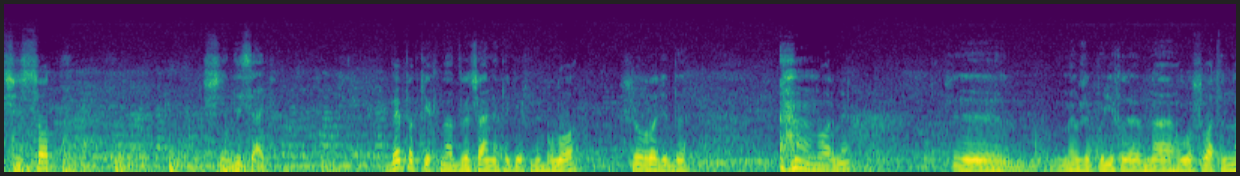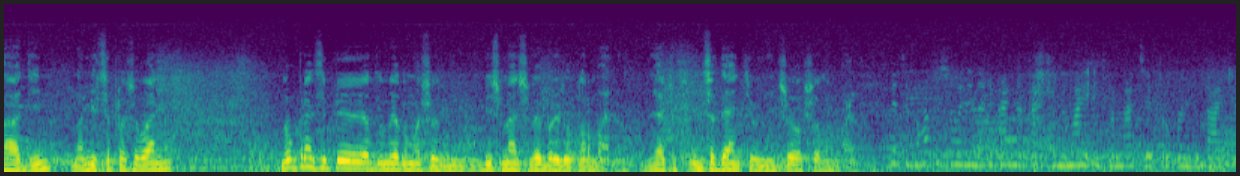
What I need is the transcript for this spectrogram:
660. Випадків надзвичайних таких не було, що вроді би в нормі. Е, Ми вже поїхали на голосувати на дім, на місце проживання. Ну, в принципі, я думаю, я думаю, що більш-менш вибори йдуть нормально. Ніяких інцидентів, нічого, все нормально. Дивіться, багато сьогодні нарікань на те, що немає інформації про кандидатів.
